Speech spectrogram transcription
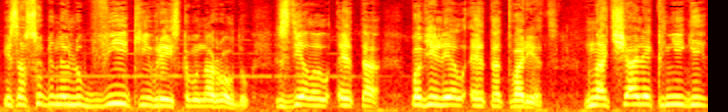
из особенной любви к еврейскому народу сделал это, повелел это Творец. В начале книги,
